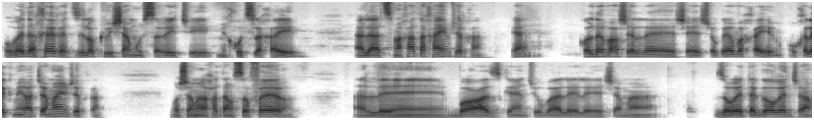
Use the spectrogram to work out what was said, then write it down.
עובד אחרת, זה לא כבישה מוסרית שהיא מחוץ לחיים, אלא הצמחת החיים שלך, כן? כל דבר של, אה, ששוקר בחיים הוא חלק מיראת שמיים שלך. כמו שאומר החתם סופר על אה, בועז, כן, שהוא בא לשם, זורע את הגורן שם.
